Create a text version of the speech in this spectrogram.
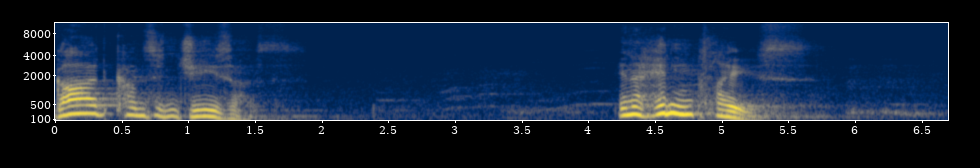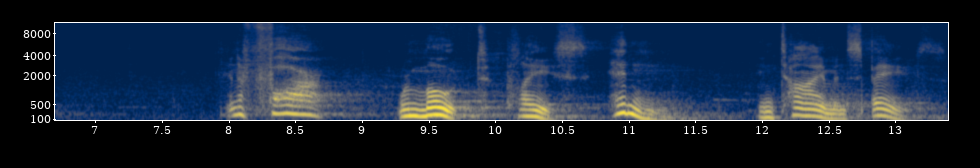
God comes in Jesus in a hidden place, in a far remote place, hidden in time and space.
